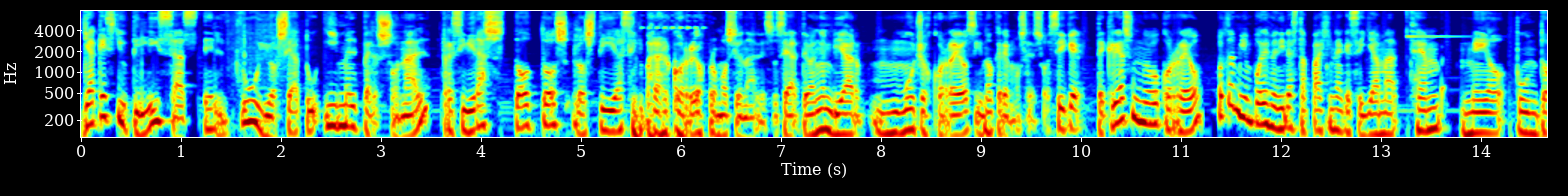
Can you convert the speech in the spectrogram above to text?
ya que si utilizas el tuyo, o sea, tu email personal, recibirás todos los días sin parar correos promocionales. O sea, te van a enviar muchos correos y no queremos eso. Así que te creas un nuevo correo o también puedes venir a esta página que se llama tempmail.org.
